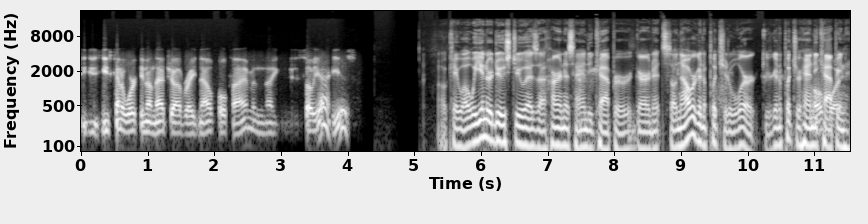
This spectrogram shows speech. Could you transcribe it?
He, he's kind of working on that job right now full time, and so yeah, he is. Okay, well, we introduced you as a harness handicapper, Garnet. So now we're going to put you to work. You're going to put your oh, handicapping. Oh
